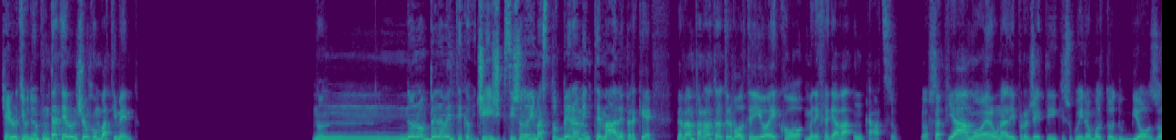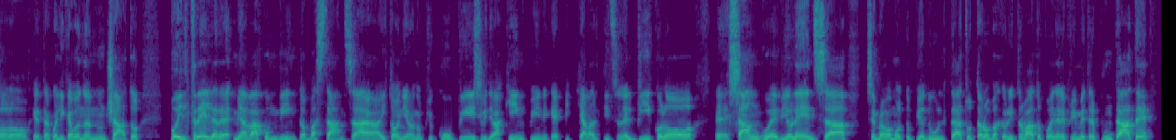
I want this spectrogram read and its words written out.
Cioè, le ultime due puntate non c'è un combattimento. Non, non ho veramente capito. Cioè, si sono rimasto veramente male perché ne avevamo parlato altre volte. Io, ecco, me ne fregava un cazzo. Lo sappiamo, era uno dei progetti su cui ero molto dubbioso, che tra quelli che avevano annunciato. Poi il trailer mi aveva convinto abbastanza, i toni erano più cupi, si vedeva Kingpin che picchiava il tizio nel vicolo, eh, sangue, violenza, sembrava molto più adulta, tutta roba che ho ritrovato poi nelle prime tre puntate.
